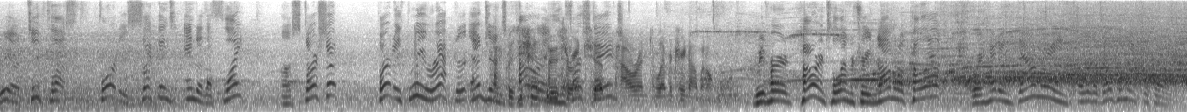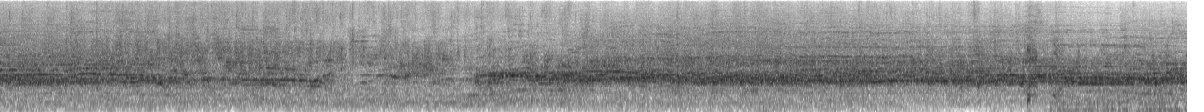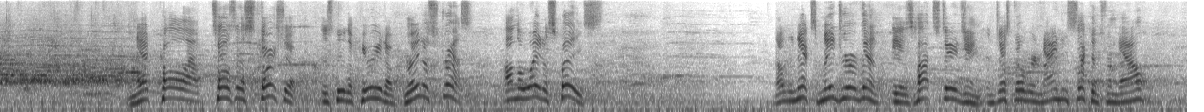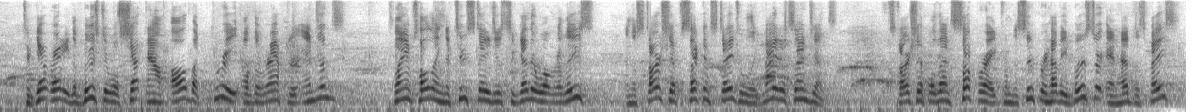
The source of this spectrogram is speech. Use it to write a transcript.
We are T plus 40 seconds into the flight of Starship. 33 Raptor engines powering the first stage. power and telemetry nominal. We've heard power and telemetry nominal call out. We're heading downrange over the Gulf of Mexico. That call out tells us Starship is through the period of greatest stress on the way to space. Now, the next major event is hot staging in just over 90 seconds from now. To get ready, the booster will shut down all but three of the Raptor engines. Clamps holding the two stages together will release, and the Starship's second stage will ignite its engines. Starship will then separate from the Super Heavy booster and head to space.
